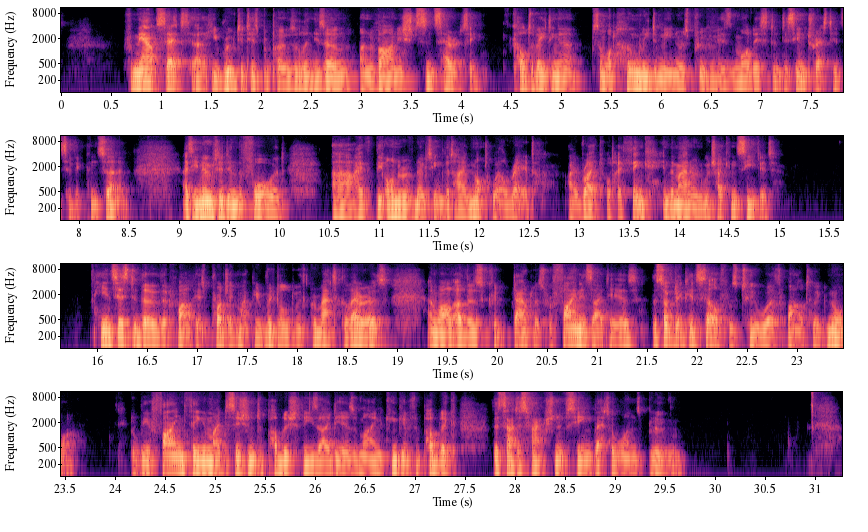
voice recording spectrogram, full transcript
From the outset, uh, he rooted his proposal in his own unvarnished sincerity cultivating a somewhat homely demeanor as proof of his modest and disinterested civic concern. As he noted in the foreword, uh, I have the honor of noting that I am not well read. I write what I think in the manner in which I conceive it. He insisted, though, that while his project might be riddled with grammatical errors, and while others could doubtless refine his ideas, the subject itself was too worthwhile to ignore. It'll be a fine thing in my decision to publish these ideas of mine can give the public the satisfaction of seeing better ones bloom.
